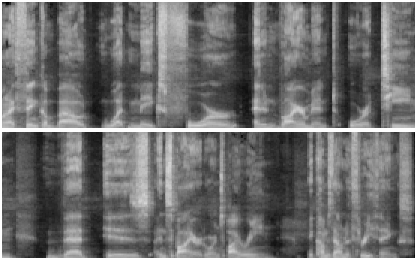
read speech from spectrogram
When I think about what makes for an environment or a team that is inspired or inspiring, it comes down to three things.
